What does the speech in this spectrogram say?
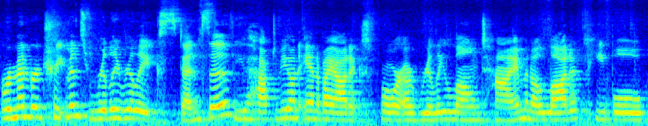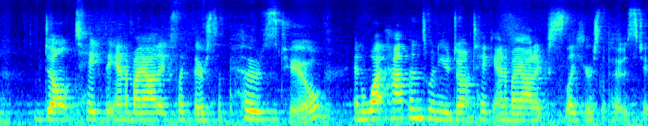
remember, treatment's really, really extensive. You have to be on antibiotics for a really long time, and a lot of people don't take the antibiotics like they're supposed to. And what happens when you don't take antibiotics like you're supposed to?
